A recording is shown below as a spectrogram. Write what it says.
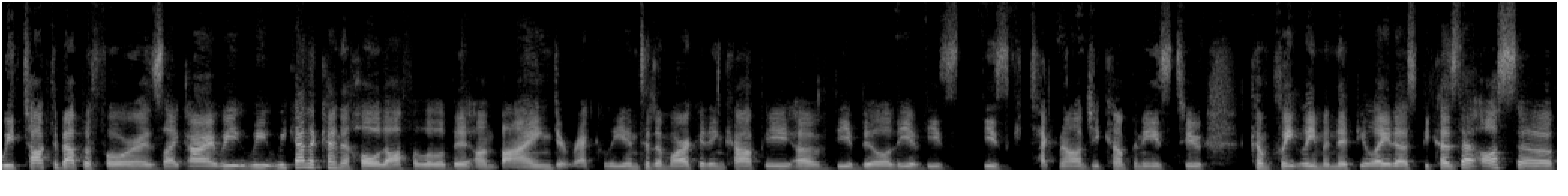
we talked about before is like all right we we, we got to kind of hold off a little bit on buying directly into the marketing copy of the ability of these these technology companies to completely manipulate us because that also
